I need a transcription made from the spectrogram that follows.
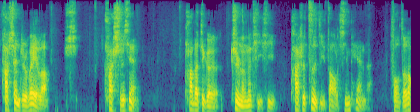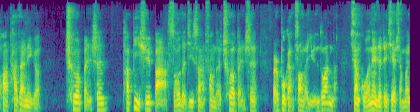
他甚至为了实，他实现他的这个智能的体系，他是自己造了芯片的。否则的话，他在那个车本身，他必须把所有的计算放在车本身，而不敢放在云端的。像国内的这些什么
